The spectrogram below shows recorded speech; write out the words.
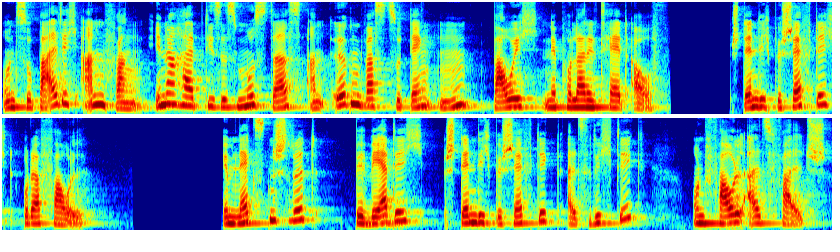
Und sobald ich anfange, innerhalb dieses Musters an irgendwas zu denken, baue ich eine Polarität auf. Ständig beschäftigt oder faul. Im nächsten Schritt bewerte ich ständig beschäftigt als richtig und faul als falsch.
